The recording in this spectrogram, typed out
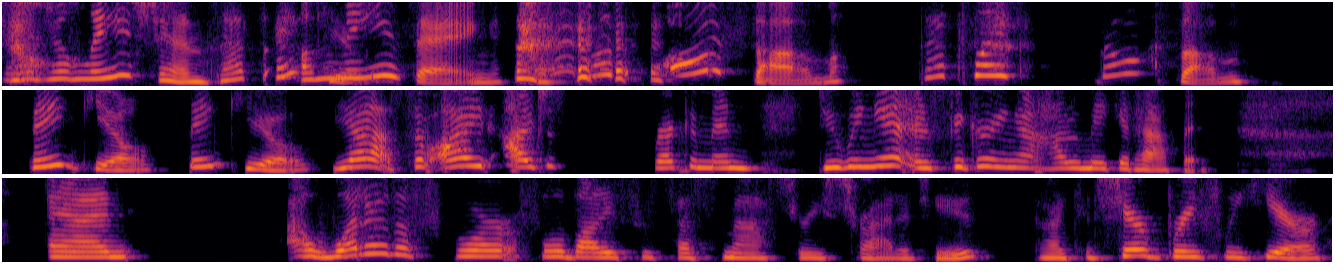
Congratulations. That's amazing. That's awesome. That's like awesome. Thank you. Thank you. Yeah. So I I just recommend doing it and figuring out how to make it happen. And uh, what are the four full body success mastery strategies? I could share briefly here.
